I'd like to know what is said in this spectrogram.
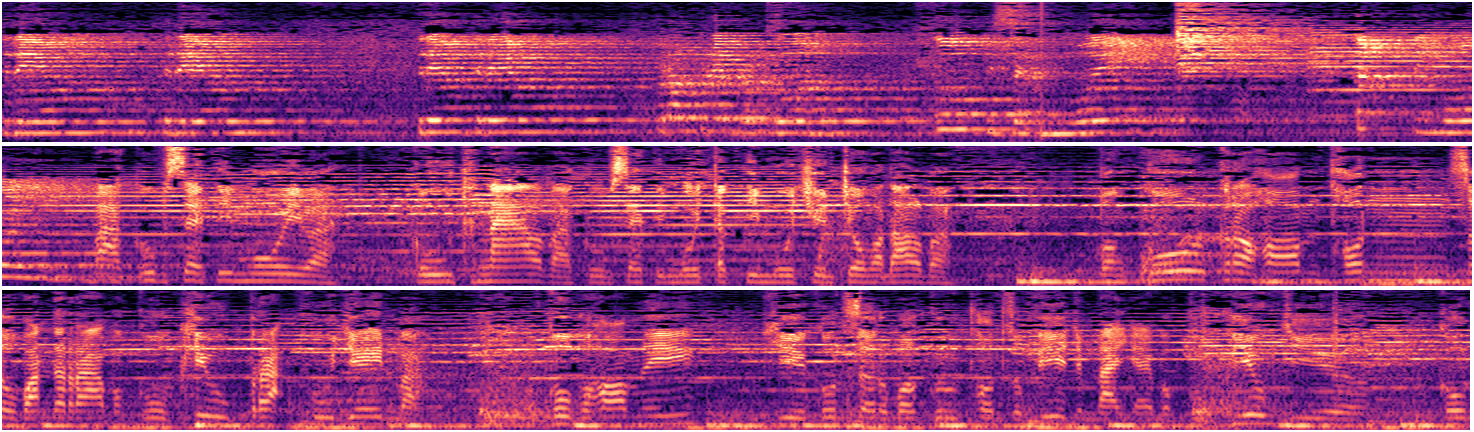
ត្រៀមត្រៀមត្រៀមត្រៀមប្រកប្រែប្រកួតគូពិសេសមួយទឹកទី1បាទគូពិសេសទី1បាទគូថ្នាលបាទគូពិសេសទី1ទឹកទី1ឈឿនចូលមកដល់បាទបង្គោលក្រហមធនសវណ្ណរាបង្គោលឃីវប្រាក់ភូយេនបាទបង្គោលក្រហមនេះជាកូនសិស្សរបស់គ្រូធនសុភាចំណែកឯបង្គោលឃីវជាកូន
